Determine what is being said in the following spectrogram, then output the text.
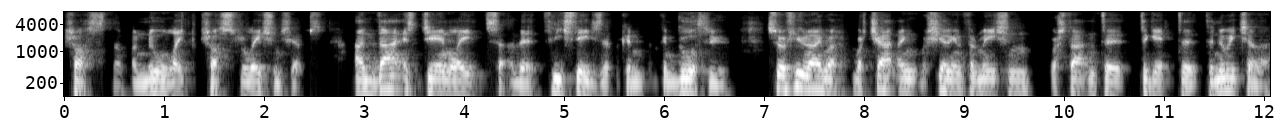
trust or know like trust relationships. And that is generally sort of the three stages that we can, we can go through. So if you and I were, were chatting, we're sharing information, we're starting to, to get to, to know each other.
